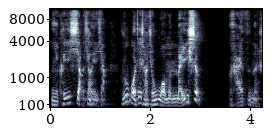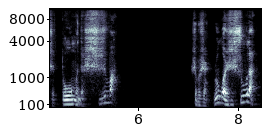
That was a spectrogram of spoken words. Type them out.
你可以想象一下，如果这场球我们没胜，孩子们是多么的失望，是不是？如果是输了，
